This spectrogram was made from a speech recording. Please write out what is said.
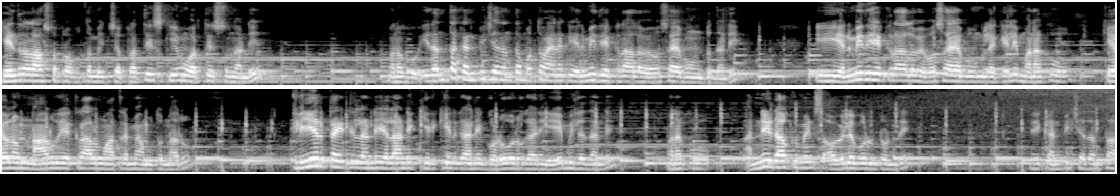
కేంద్ర రాష్ట్ర ప్రభుత్వం ఇచ్చే ప్రతి స్కీమ్ వర్తిస్తుందండి. మనకు ఇదంతా కనిపించేదంతా మొత్తం ఆయనకు ఎనిమిది ఎకరాల వ్యవసాయ భూమి ఉంటుందండి. ఈ ఎనిమిది ఎకరాల వ్యవసాయ భూమిలోకి వెళ్ళి మనకు కేవలం నాలుగు ఎకరాలు మాత్రమే అమ్ముతున్నారు. క్లియర్ టైటిల్ అండి ఎలాంటి కిరికిరి కానీ గొడవలు కానీ ఏమీ లేదండి. మనకు అన్ని డాక్యుమెంట్స్ అవైలబుల్ ఉంటుంది ఇది కనిపించేదంతా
